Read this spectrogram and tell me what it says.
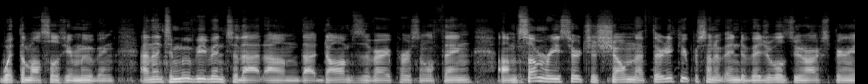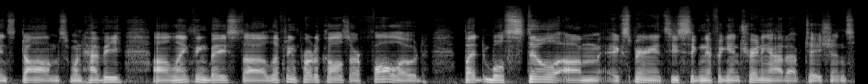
with the muscles you're moving. And then to move even to that um, that doms is a very personal thing. Um, some research has shown that 33% of individuals do not experience DOMS when heavy uh, lengthening based uh, lifting protocols are followed, but will still um, experience these significant training adaptations.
